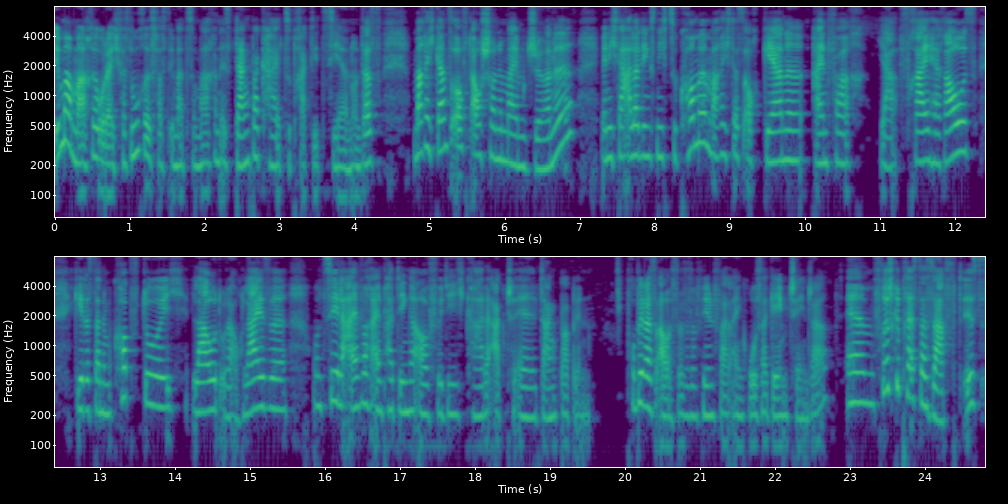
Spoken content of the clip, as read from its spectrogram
immer mache oder ich versuche es fast immer zu machen, ist Dankbarkeit zu praktizieren. Und das mache ich ganz oft auch schon in meinem Journal. Wenn ich da allerdings nicht zu komme, mache ich das auch gerne einfach ja, frei heraus, gehe das dann im Kopf durch, laut oder auch leise und zähle einfach ein paar Dinge auf, für die ich gerade aktuell dankbar bin. Probier das aus, das ist auf jeden Fall ein großer Gamechanger. Ähm, frisch gepresster Saft ist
